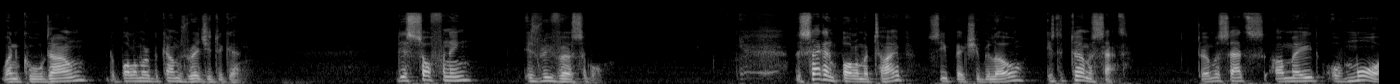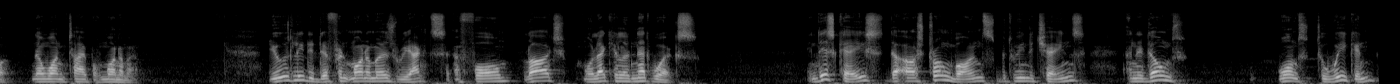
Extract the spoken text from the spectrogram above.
when cooled down, the polymer becomes rigid again. This softening is reversible. The second polymer type, see picture below, is the thermoset. Thermosets are made of more than one type of monomer. Usually the different monomers react and form large molecular networks. In this case, there are strong bonds between the chains and they don't want to weaken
